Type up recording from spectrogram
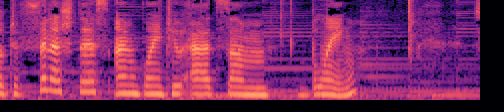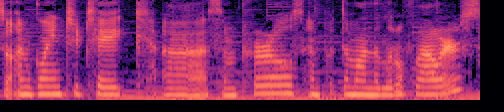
So to finish this, I'm going to add some bling. So I'm going to take uh, some pearls and put them on the little flowers.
